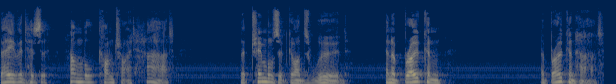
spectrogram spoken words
David has a humble, contrite heart that trembles at God's word and a broken a broken heart.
